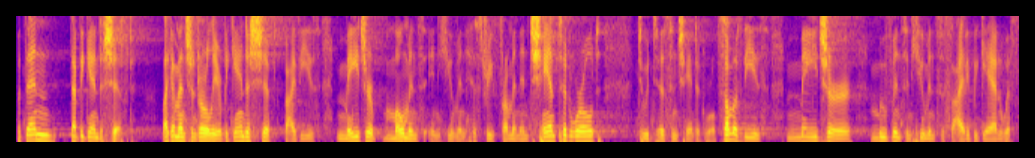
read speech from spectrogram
But then that began to shift. Like I mentioned earlier, began to shift by these major moments in human history from an enchanted world to a disenchanted world. Some of these major movements in human society began with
